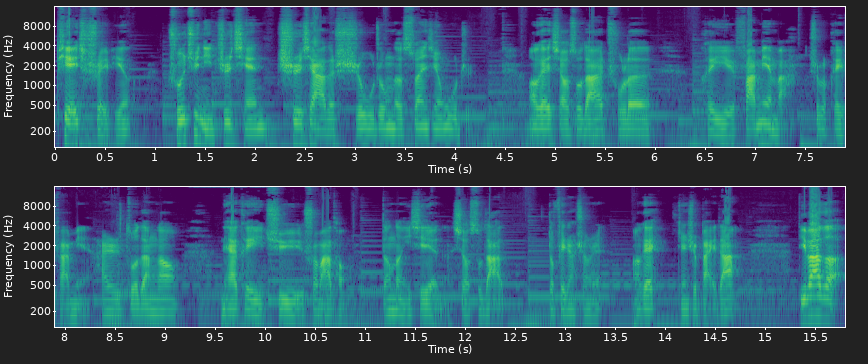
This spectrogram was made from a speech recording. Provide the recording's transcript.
pH 水平，除去你之前吃下的食物中的酸性物质。OK，小苏打除了可以发面吧，是不是可以发面？还是做蛋糕？你还可以去刷马桶等等一系列的小苏打都非常胜任。OK，真是百搭。第八个，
